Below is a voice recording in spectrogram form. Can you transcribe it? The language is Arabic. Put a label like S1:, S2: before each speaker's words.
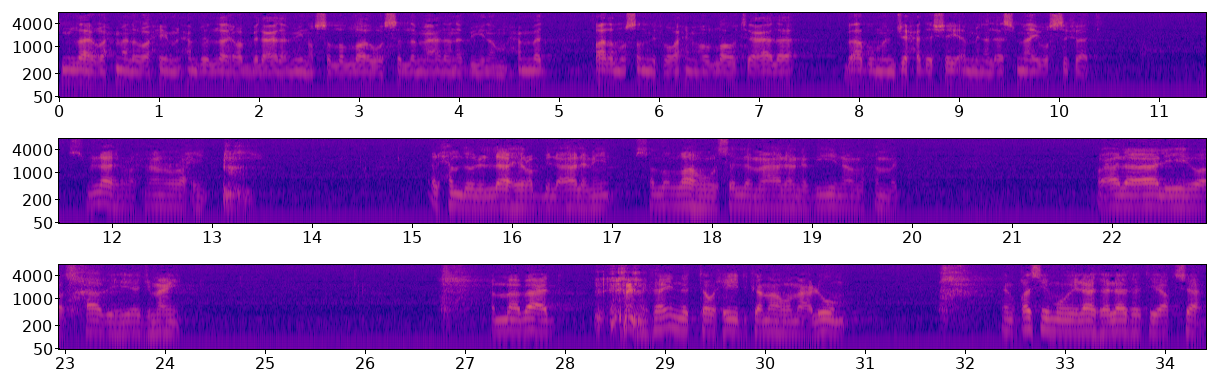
S1: بسم الله الرحمن الرحيم الحمد لله رب العالمين وصلى الله وسلم على نبينا محمد قال المصنف رحمه الله تعالى باب من جحد شيئا من الاسماء والصفات
S2: بسم الله الرحمن الرحيم الحمد لله رب العالمين صلى الله وسلم على نبينا محمد وعلى اله واصحابه اجمعين اما بعد فإن التوحيد كما هو معلوم ينقسم إلى ثلاثة أقسام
